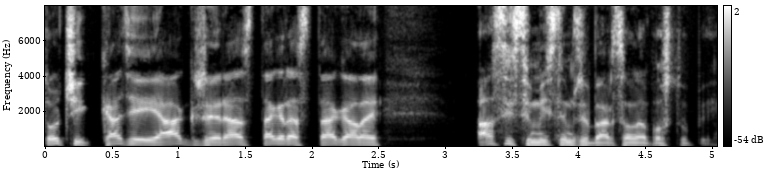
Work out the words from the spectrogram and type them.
točí kade jak, že raz tak, raz tak, ale asi si myslím, že Barcelona postupí.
